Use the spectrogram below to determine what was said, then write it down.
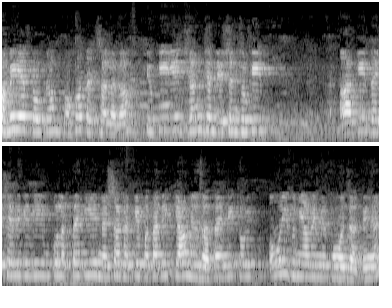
हमें यह प्रोग्राम बहुत अच्छा लगा क्योंकि ये यंग जनरेशन जो कि आके नशे में क्योंकि इनको लगता है कि ये नशा करके पता नहीं क्या मिल जाता है कोई और ही दुनिया में में पहुँच जाते हैं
